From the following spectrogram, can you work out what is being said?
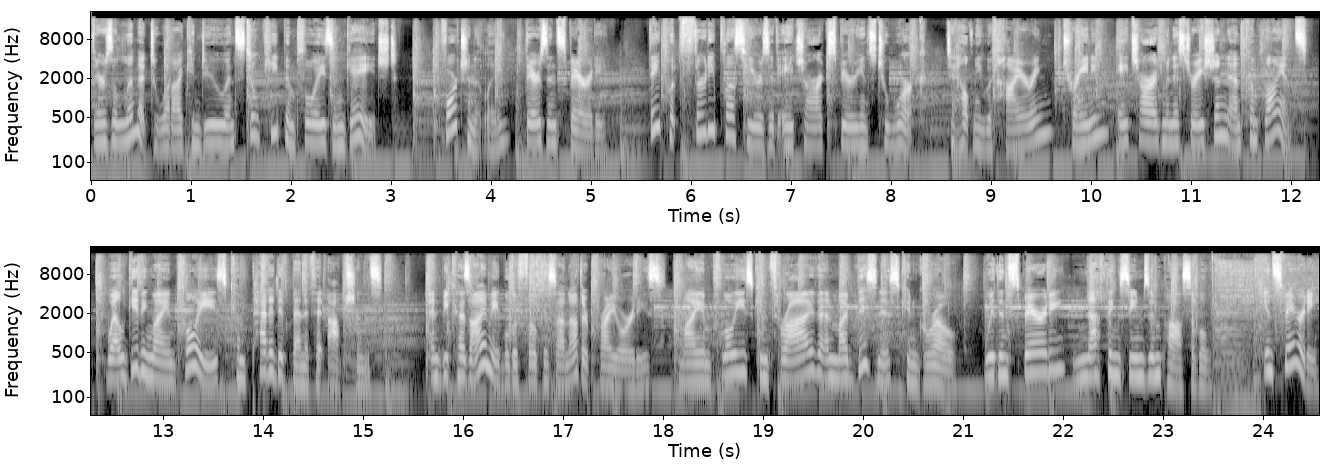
There's a limit to what I can do and still keep employees engaged. Fortunately, there's Insperity. They put 30 plus years of HR experience to work to help me with hiring, training, HR administration, and compliance, while giving my employees competitive benefit options. And because I'm able to focus on other priorities, my employees can thrive and my business can grow. With Insperity, nothing seems impossible. Insperity,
